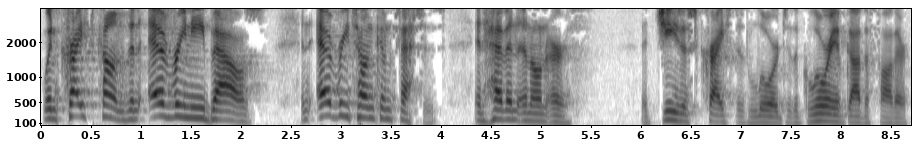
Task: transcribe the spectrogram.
When Christ comes and every knee bows and every tongue confesses in heaven and on earth that Jesus Christ is Lord to the glory of God the Father,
